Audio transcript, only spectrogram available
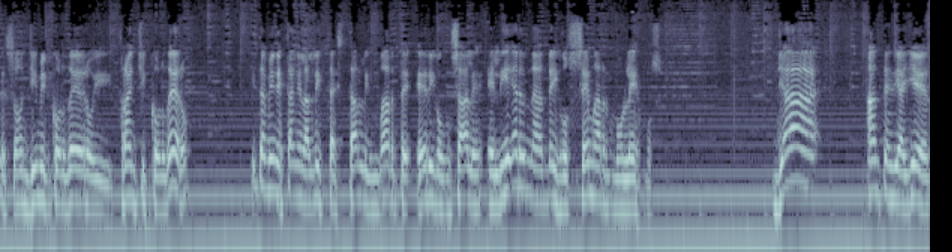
que son Jimmy Cordero y Franchi Cordero. Y también están en la lista Starling Marte, Eric González, Eli Hernández y José Marmolejos. Ya antes de ayer,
